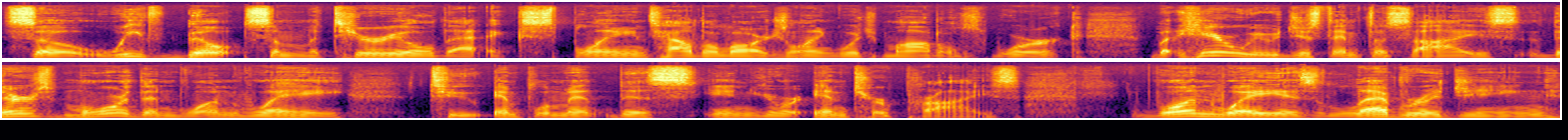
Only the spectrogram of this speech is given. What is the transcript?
So, we've built some material that explains how the large language models work. But here we would just emphasize there's more than one way to implement this in your enterprise. One way is leveraging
